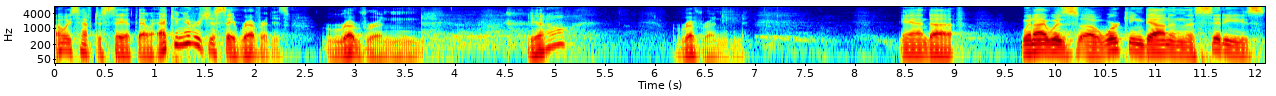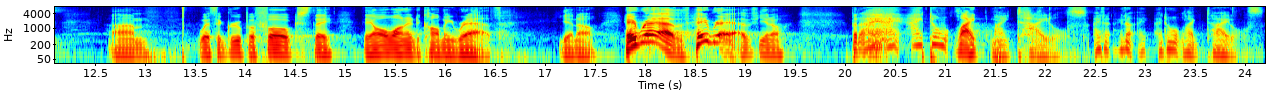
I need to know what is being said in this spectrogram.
always have to say it that way. I can never just say Reverend, it's Reverend. You know? Reverend. And uh, when I was uh, working down in the cities um, with a group of folks, they, they all wanted to call me Rev, you know. Hey, Rev! Hey, Rev! You know. But I, I, I don't like my titles. I don't, I, don't, I don't like titles.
